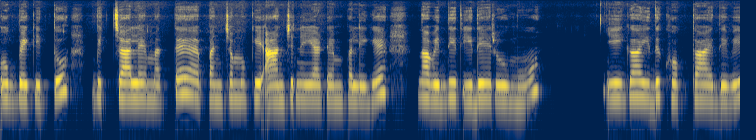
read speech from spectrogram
ಹೋಗಬೇಕಿತ್ತು. ಬಿಚ್ಚಾಲೆ ಮತ್ತು ಪಂಚಮುಖಿ ಆಂಜನೇಯ ಟೆಂಪಲಿಗೆ ನಾವು ಇದ್ದಿದ್ದು ಇದೇ ರೂಮು. ಈಗ ಇದಕ್ಕೆ ಹೋಗ್ತಾ ಇದ್ದೀವಿ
